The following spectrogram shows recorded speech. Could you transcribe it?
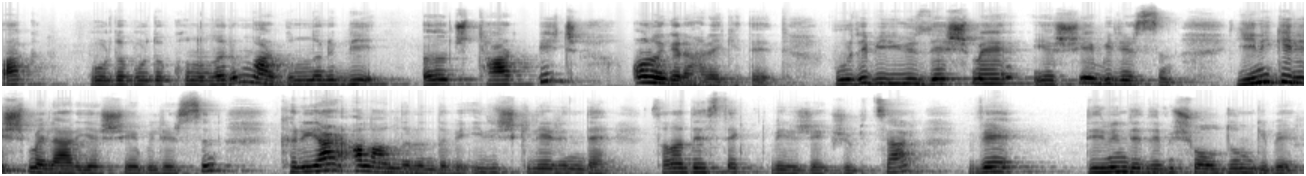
Bak burada burada konularım var. Bunları bir ölç, tart, biç. Ona göre hareket et. Burada bir yüzleşme yaşayabilirsin. Yeni gelişmeler yaşayabilirsin. Kariyer alanlarında ve ilişkilerinde sana destek verecek Jüpiter ve demin de demiş olduğum gibi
